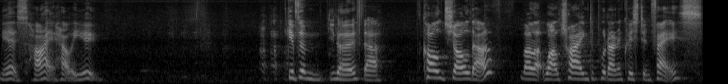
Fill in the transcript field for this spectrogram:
yes, hi, how are you? Give them, you know, the cold shoulder while, while trying to put on a Christian face.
